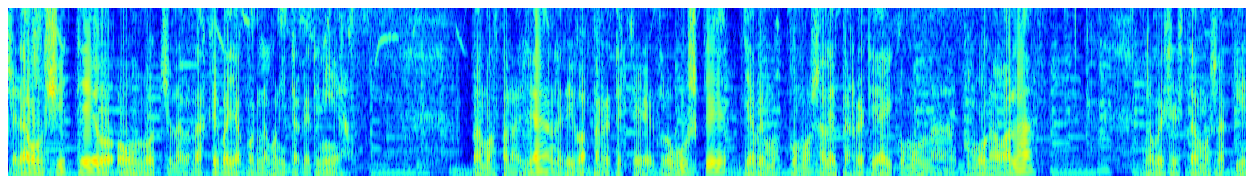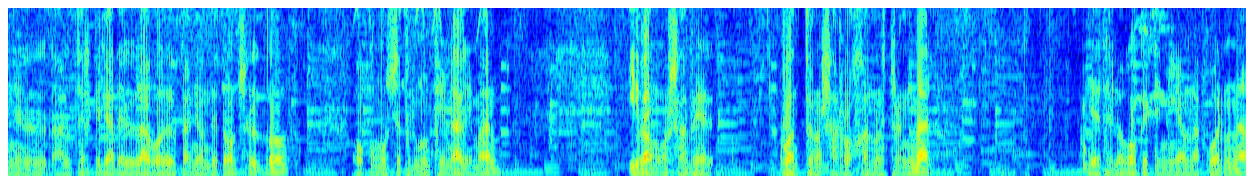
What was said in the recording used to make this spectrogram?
Será un 7 o, un 8, la verdad es que vaya por la bonita que tenía. Vamos para allá, le digo a Perrete que lo busque, ya vemos cómo sale Perrete ahí como una, como una bala. A ver si estamos aquí en el, al cerca ya del lago del cañón de Donseldorf, o como se pronuncia en alemán. Y vamos a ver cuánto nos arroja nuestro animal. Desde luego que tenía una cuerna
